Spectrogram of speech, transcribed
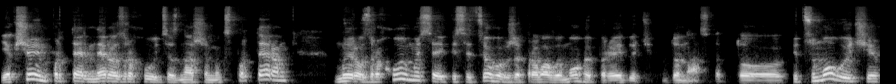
Якщо імпортер не розрахується з нашим експортером, ми розрахуємося, і після цього вже права вимоги перейдуть до нас. Тобто, підсумовуючи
